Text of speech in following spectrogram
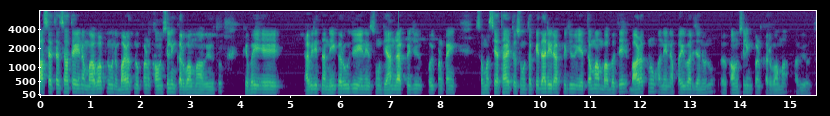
આ સાથે સાથે એના મા બાપનું અને બાળકનું પણ કાઉન્સેલિંગ કરવામાં આવ્યું હતું. કે ભાઈ એ આવી રીતના નહીં કરવું જોઈએ, એને શું ધ્યાન રાખવું જોઈએ, કોઈ પણ કંઈ સમસ્યા થાય તો શું તકેદારી રાખવી જોઈએ, એ તમામ બાબતે બાળકનું અને એના પરિવારજનોનું કાઉન્સેલિંગ પણ કરવામાં આવ્યું હતું.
